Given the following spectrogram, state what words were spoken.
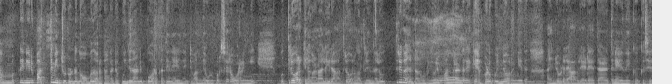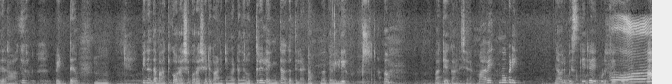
നമുക്ക് ഇനി ഒരു പത്ത് മിനിറ്റ് കൊണ്ട് നോമ്പ് തുറക്കാൻ കേട്ടോ. കുഞ്ഞിനാണ് ഇപ്പോൾ ഉറക്കത്തിൽ നിന്ന് എഴുന്നേറ്റ് വന്നേ ഉള്ളൂ. കുറച്ച് നേരം ഉറങ്ങി. ഒത്തിരി ഉറക്കില്ല. കാരണം അല്ലെങ്കിൽ രാത്രി ഉറങ്ങത്തില്ല. ഇന്നലെ ഒത്തിരി കഴിഞ്ഞിട്ടാണ് ഉറങ്ങിയത്. ഒരു പന്ത്രണ്ടരയൊക്കെ ആയപ്പോൾ കുഞ്ഞ് ഉറങ്ങിയത്. അതിന്റെ കൂടെ രാവിലെ ഇടയത്താഴത്തിന് എഴുന്നേൽക്കുകയൊക്കെ ചെയ്ത് ആകെ പെട്ട്. പിന്നെന്താ? ബാക്കി കുറേശ്ശെ കുറേശ്ശായിട്ട് കാണിക്കാം കേട്ടോ. ഞാൻ ഒത്തിരി ലെങ്ത് ആക്കത്തില്ല കേട്ടോ ഇന്നത്തെ വീഡിയോ അപ്പം ബാക്കിയൊക്കെ കാണിച്ചു തരാം മാവേ നോക്കടി. ഞാൻ ഒരു ബിസ്ക്കറ്റ് കൈ കൊടുത്തേക്കോ ആ.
